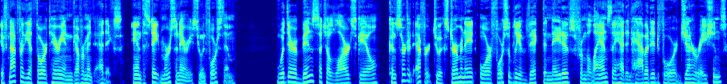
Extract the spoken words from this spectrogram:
If not for the authoritarian government edicts and the state mercenaries to enforce them, would there have been such a large scale, concerted effort to exterminate or forcibly evict the natives from the lands they had inhabited for generations?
